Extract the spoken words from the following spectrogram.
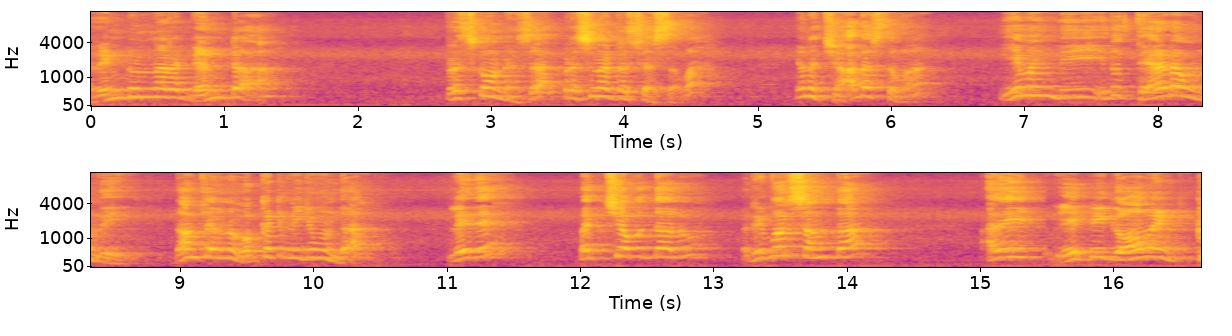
రెండున్నర గంట ప్రెస్ కాన్ఫరెన్సా? ప్రశ్న అడ్రస్ చేస్తావా? ఏమైనా చాదస్తావా ఏమైంది? ఏదో తేడా ఉంది. దాంట్లో ఏమన్నా ఒక్కటి నిజం ఉందా? లేదే? పచ్చి అబద్ధాలు? రివర్స్ అంతా? అది ఏపీ గవర్నమెంట్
